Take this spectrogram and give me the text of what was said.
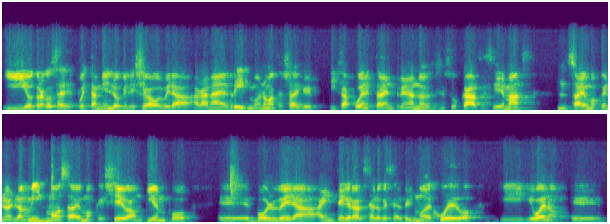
y otra cosa es después también lo que les lleva a volver a, ganar el ritmo, ¿no? Más allá de que quizás pueden estar entrenando en sus casas y demás, sabemos que no es lo mismo, sabemos que lleva un tiempo eh, volver a, integrarse a lo que es el ritmo de juego, y, bueno, eh,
